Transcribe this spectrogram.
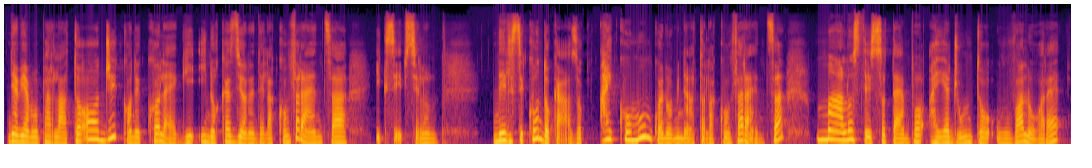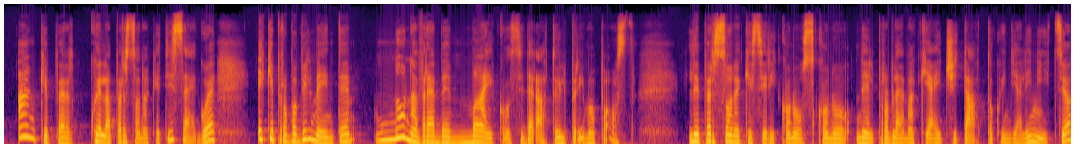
ne abbiamo parlato oggi con i colleghi in occasione della conferenza XY. Nel secondo caso hai comunque nominato la conferenza, ma allo stesso tempo hai aggiunto un valore anche per quella persona che ti segue e che probabilmente non avrebbe mai considerato il primo post le persone che si riconoscono nel problema che hai citato, quindi all'inizio,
